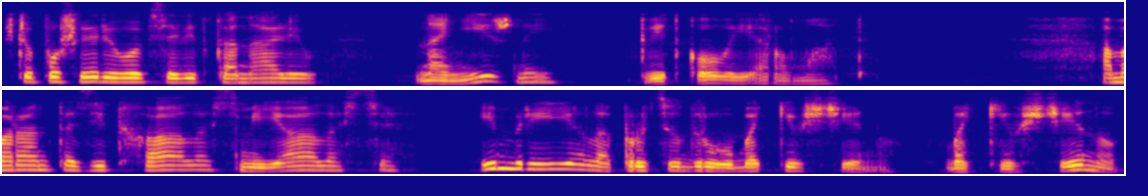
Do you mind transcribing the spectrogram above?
що поширювався від каналів, на ніжний квітковий аромат. Амаранта зітхала, сміялася і мріяла про цю другу батьківщину, батьківщину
